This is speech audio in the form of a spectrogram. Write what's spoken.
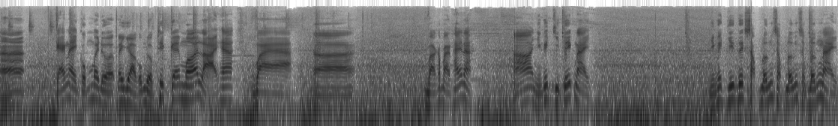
À, cảng này cũng bây giờ bây giờ cũng được thiết kế mới lại ha. Và à, và các bạn thấy nè. À, những cái chi tiết này những cái chi tiết sọc đứng sọc đứng sọc đứng này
